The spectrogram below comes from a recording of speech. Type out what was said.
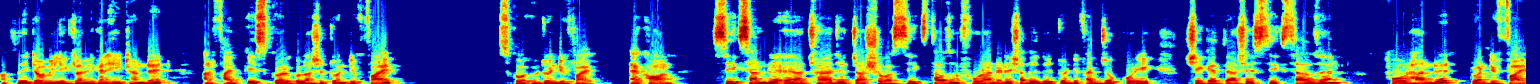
অর্থাৎ এটাও আমি লিখলাম এখানে এইট হান্ড্রেড আর ফাইভকে স্কোয়ার করলে আসে টোয়েন্টি ফাইভ টোয়েন্টি ফাইভ এখন সিক্স হান্ড্রেড ছয় হাজার চারশো বা সিক্স থাউজেন্ড ফোর হান্ড্রেডের সাথে যদি টোয়েন্টি ফাইভ যোগ করি, সেক্ষেত্রে আসে six thousand four hundred twenty five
